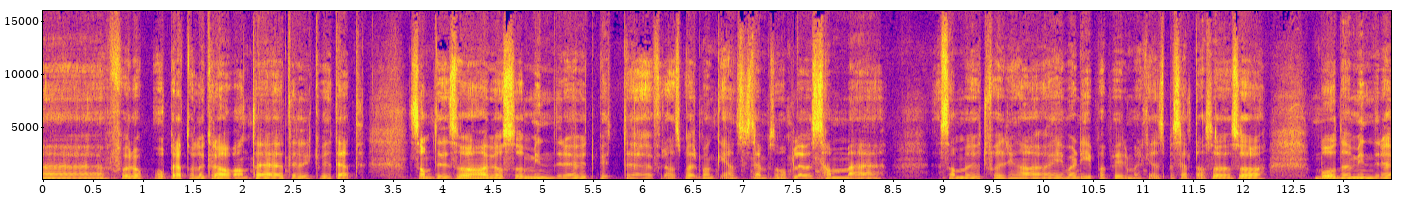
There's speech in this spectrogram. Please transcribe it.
eh, for å, opprettholde kravene til, til, likviditet. Samtidig så har vi også mindre utbytte fra Sparebank1-systemet, som opplever samme samme utfordringer i verdipapirmarkedet spesielt. Da. Så, så både mindre,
